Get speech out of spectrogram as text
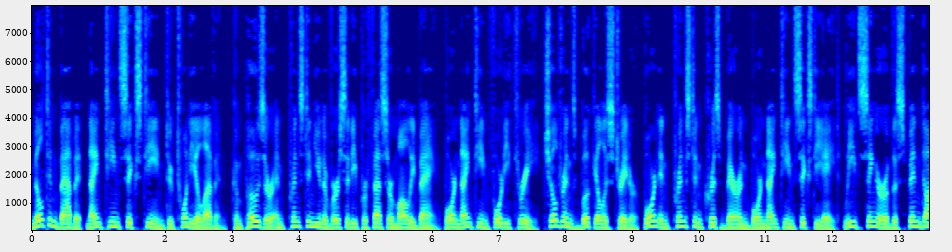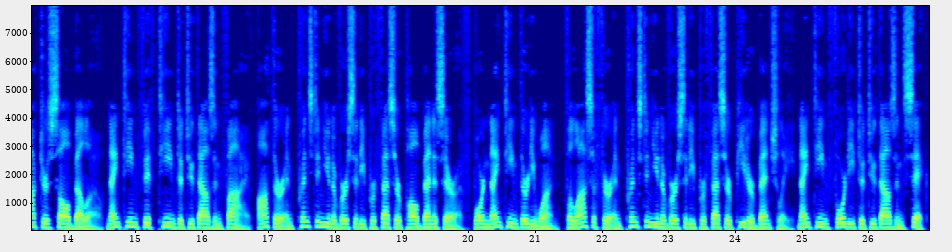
Milton Babbitt (1916–2011), composer and Princeton University professor Molly Bang, born 1943, children's book illustrator, born in Princeton. Chris Barron, born 1968, lead singer of the Spin Doctors. Saul Bellow (1915–2005), author and Princeton University professor Paul Benacerraf, born 1931, philosopher and Princeton University professor Peter Benchley (1940–2006),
